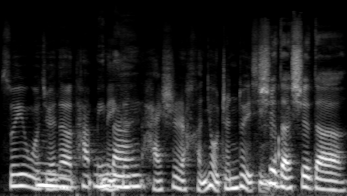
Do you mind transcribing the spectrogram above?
所以我觉得嗯她梅根还是很有针对性的是的，是的，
